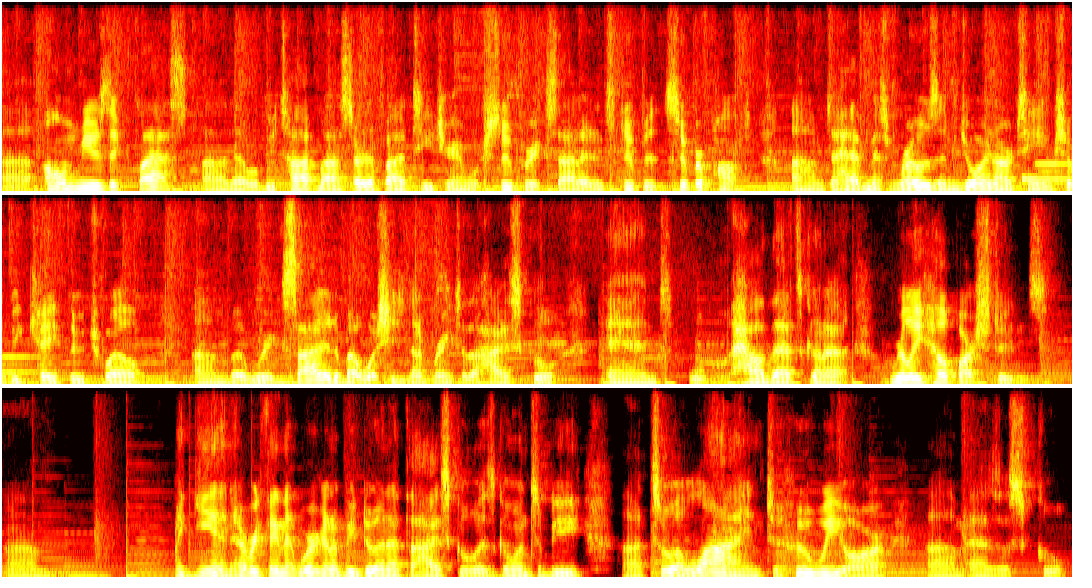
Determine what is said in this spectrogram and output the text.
uh, own music class uh, that will be taught by a certified teacher, and we're super excited and stupid, super pumped um, to have Miss Rosen join our team. She'll be K through 12, um, but we're excited about what she's going to bring to the high school and how that's going to really help our students. Um, again, everything that we're going to be doing at the high school is going to be uh, to align to who we are um, as a school.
